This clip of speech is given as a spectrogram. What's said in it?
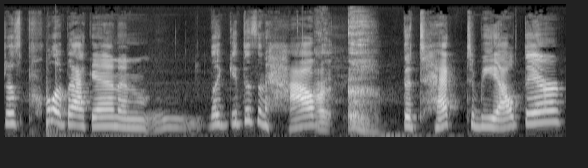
Just pull it back in, and like, it doesn't have I, the tech to be out there.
